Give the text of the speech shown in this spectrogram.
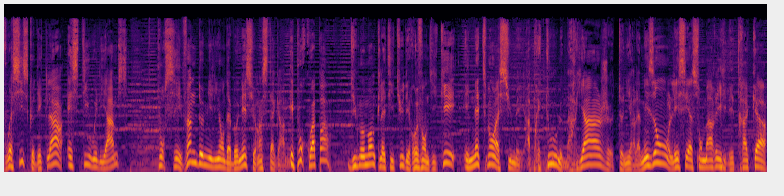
Voici ce que déclare Esty Williams pour ses 22 millions d'abonnés sur Instagram. Et pourquoi pas? Du moment que l'attitude est revendiquée et nettement assumée. Après tout, le mariage, tenir la maison, laisser à son mari les tracas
